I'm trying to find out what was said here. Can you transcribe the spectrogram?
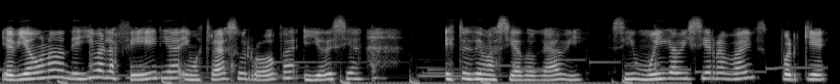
y había uno donde ella iba a la feria y mostraba su ropa, y yo decía, esto es demasiado Gaby sí, muy Gaby Sierra vibes, porque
